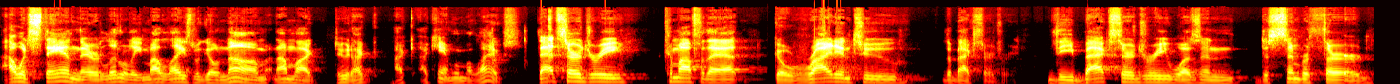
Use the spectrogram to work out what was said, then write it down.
I would stand there, literally, my legs would go numb, and I'm like, dude, I, I, I can't move my legs. That surgery, come off of that, go right into the back surgery. The back surgery was in December 3rd,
